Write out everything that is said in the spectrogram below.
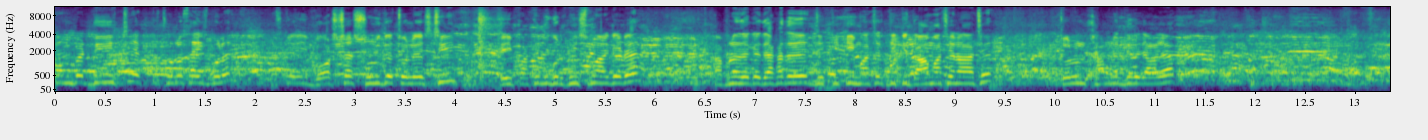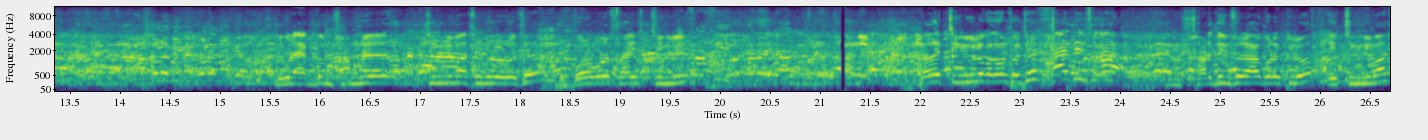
কমপ্লিট দিয়ে দিচ্ছে একটু ছোটো সাইজ বলে। আজকে এই বর্ষার শুরুতে চলে এসেছি এই পাতিপুকুর ফিশ মার্কেটে। আপনাদেরকে দেখাতে যে কী কী মাছের কী কী দাম আছে না আছে। চলুন সামনের দিকে যাওয়া যাক। দেখুন একদম সামনে চিংড়ি মাছগুলো রয়েছে। বড় বড় সাইজ চিংড়ি। দাদা চিংড়িগুলো কত করে চলছে? সাড়ে তিনশো টাকা। করে কিলো এই চিংড়ি মাছ।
